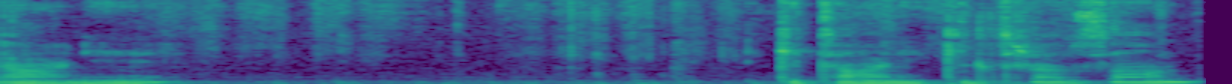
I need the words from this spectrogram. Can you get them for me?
Yani iki tane ikili trabzan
